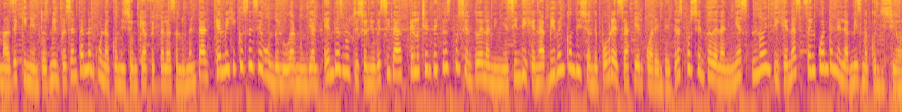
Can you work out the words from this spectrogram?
más de 500 mil presentan alguna condición que afecta a la salud mental, que México es el segundo lugar mundial en desnutrición y obesidad, que el 83% de la niñez indígena vive en condición de pobreza y el 43% de las niñas no indígenas se encuentran en la misma condición.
